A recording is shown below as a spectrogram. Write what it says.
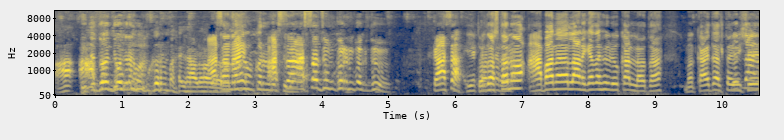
आ- इथे असं दोन दिवस zoom राहावा. करून हळूहळू. असा नाही zoom करून असा असा झूम करून बघ तू. का असा? एक तर काम करा. दोस्तानो आबानं लाडक्याचा व्हिडिओ काढला होता. मग काय झालं ते विषय?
